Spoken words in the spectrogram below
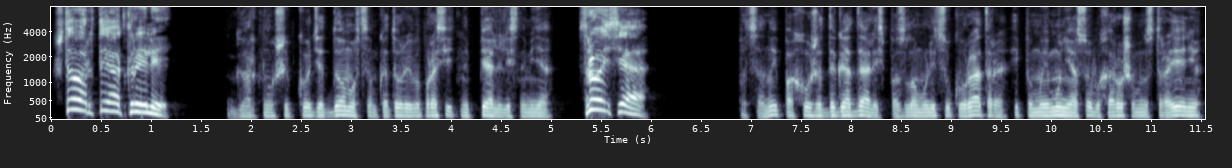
«Что рты открыли?» — гаркнул Шипко домовцам, которые вопросительно пялились на меня. «Стройся!» Пацаны, похоже, догадались по злому лицу куратора и по моему не особо хорошему настроению.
